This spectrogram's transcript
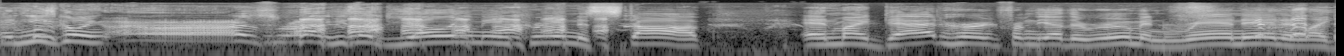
and he's going, "Ah, right." He's like yelling at me in Korean to stop. And my dad heard from the other room and ran in and like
